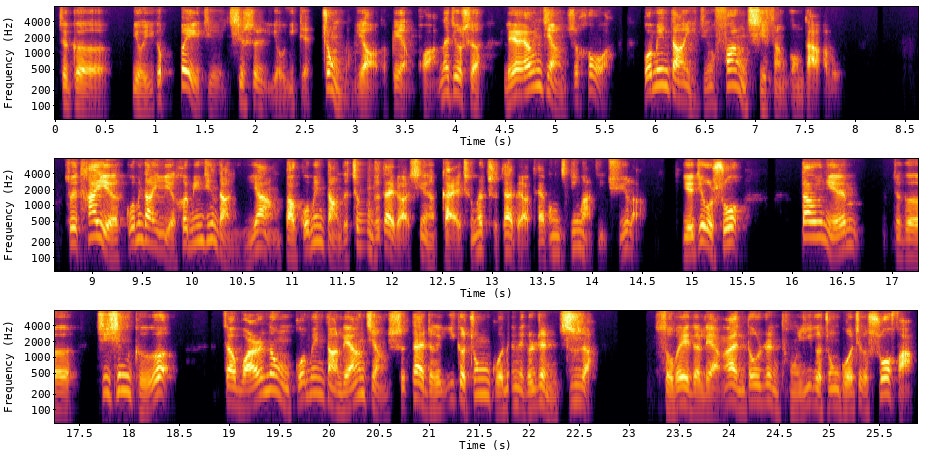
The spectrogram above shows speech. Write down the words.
这个有一个背景，其实有一点重要的变化，那就是两蒋之后啊，国民党已经放弃反攻大陆，所以他也国民党也和民进党一样，把国民党的政治代表性改成了只代表台风金马地区了。也就是说，当年。这个基辛格在玩弄国民党两蒋时代这个一个中国的那个认知啊，所谓的两岸都认同一个中国这个说法，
